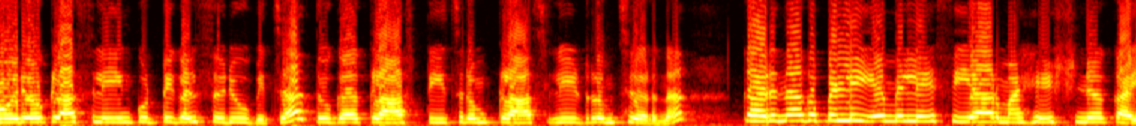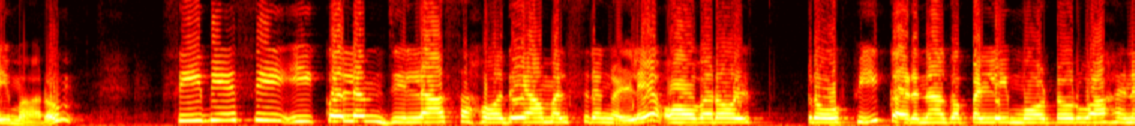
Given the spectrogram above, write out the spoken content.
ഓരോ ക്ലാസ്സിലെയും കുട്ടികൾ സ്വരൂപിച്ച തുക ക്ലാസ് ടീച്ചറും ക്ലാസ് ലീഡറും ചേർന്ന് Karunagappally M L A C R മഹേഷിന് കൈമാറും. C B S E Kollam ജില്ലാ സഹോദയ മത്സരങ്ങളിലെ ഓവറോൾ ട്രോഫി കരുനാഗപ്പള്ളി മോട്ടോർ വാഹന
